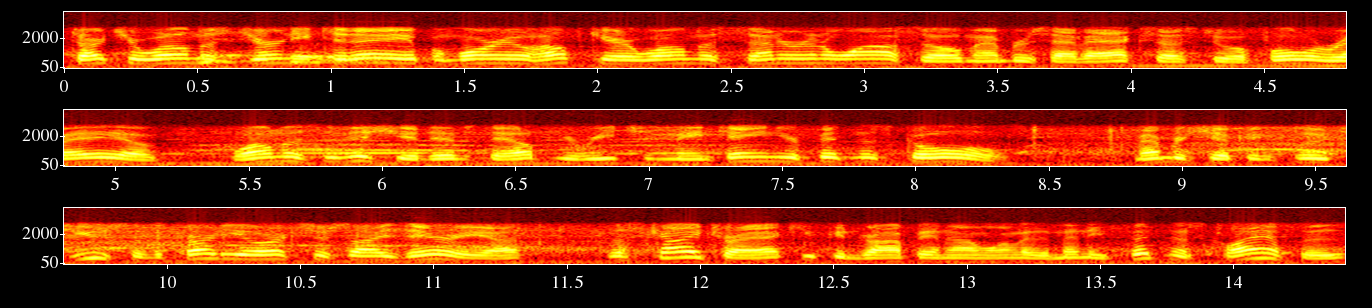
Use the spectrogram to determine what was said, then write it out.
Start your wellness journey today at Memorial Healthcare Wellness Center in Owosso. Members have access to a full array of wellness initiatives to help you reach and maintain your fitness goals. Membership includes use of the cardio exercise area, the SkyTrack. You can drop in on one of the many fitness classes,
